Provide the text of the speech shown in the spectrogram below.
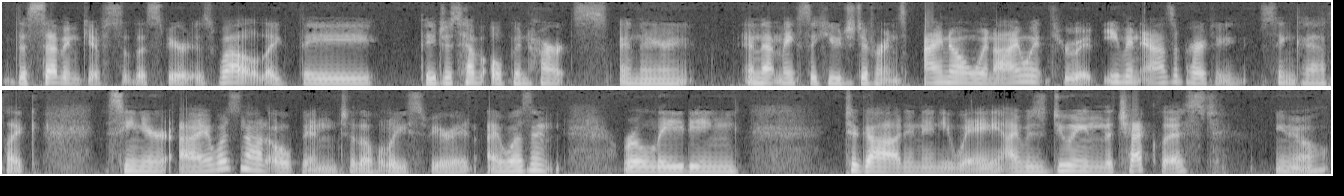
the seven gifts of the Spirit as well. Like they they just have open hearts, and they and that makes a huge difference. I know when I went through it, even as a practicing Catholic senior, I was not open to the Holy Spirit. I wasn't relating to God in any way. I was doing the checklist, you know.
